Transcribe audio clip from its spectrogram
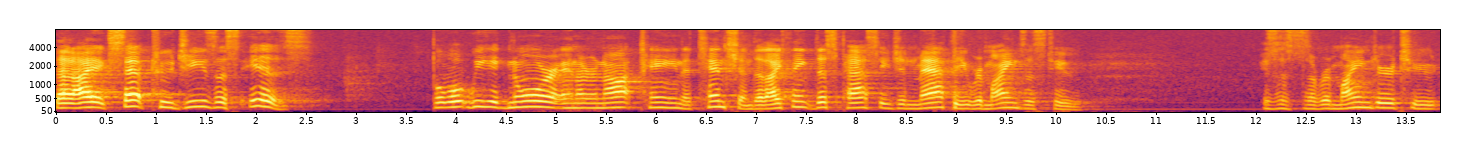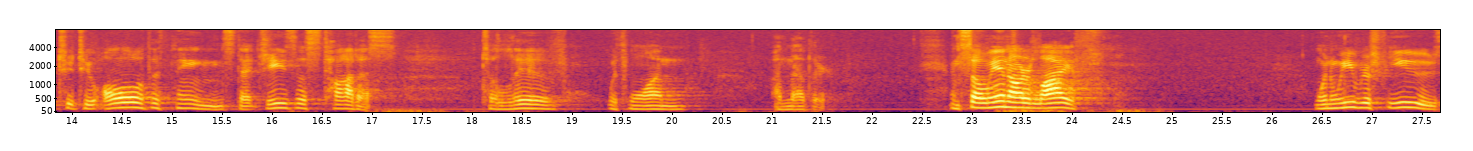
that I accept who Jesus is. But what we ignore and are not paying attention, that I think this passage in Matthew reminds us to, is this a reminder to, to, to all the things that Jesus taught us to live with one another. And so in our life, when we refuse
